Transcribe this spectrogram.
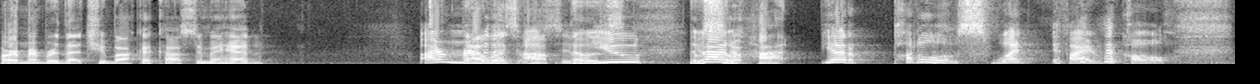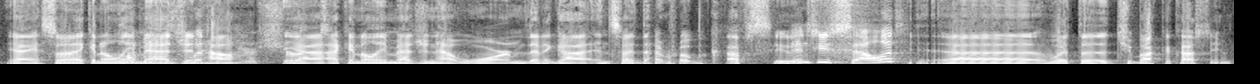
Or remember that Chewbacca costume I had? I remember That that, was off- costume. that was- you, that was so a, hot. You had a puddle of sweat, if I recall. Yeah, so I can only Puddle imagine how yeah, I can only imagine how warm that it got inside that RoboCop suit. Didn't you sell it? Uh, what the Chewbacca costume?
